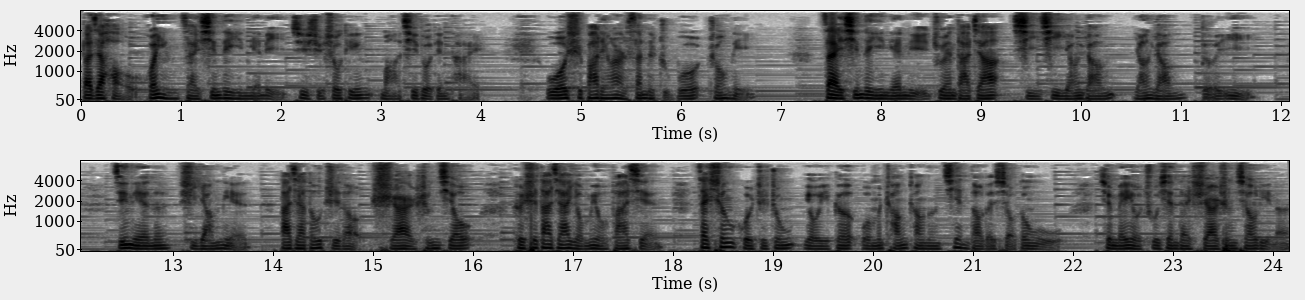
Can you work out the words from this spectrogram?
大家好，欢迎在新的一年里继续收听马奇朵电台，我是八零二三的主播 Johnny。在新的一年里，祝愿大家喜气洋洋，洋洋得意。今年呢是羊年，大家都知道十二生肖，可是大家有没有发现，在生活之中有一个我们常常能见到的小动物，却没有出现在十二生肖里呢？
